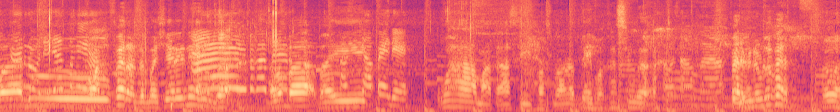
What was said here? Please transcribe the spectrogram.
Waduh, Fer ada Mbak Sherry nih. Hai, Mbak. Halo Mbak, baik. capek deh, Wah, makasih. Pas banget nih. Terima kasih mbak. sama-sama. Fer, minum dulu Fer. Oh,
